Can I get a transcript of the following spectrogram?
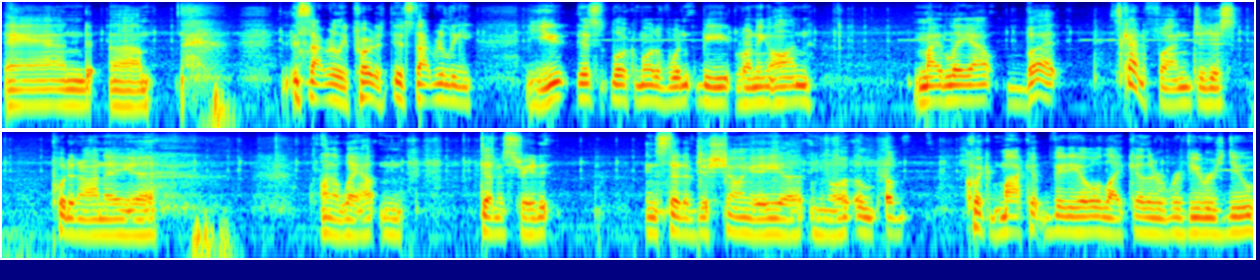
and um, it's not really proto it's not really you this locomotive wouldn't be running on my layout but it's kind of fun to just put it on a uh, on a layout and demonstrate it instead of just showing a uh, you know a, a quick mock-up video like other reviewers do.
